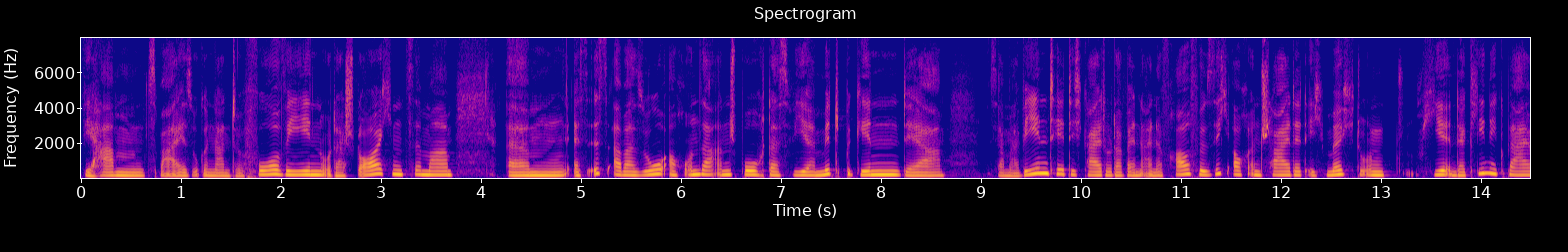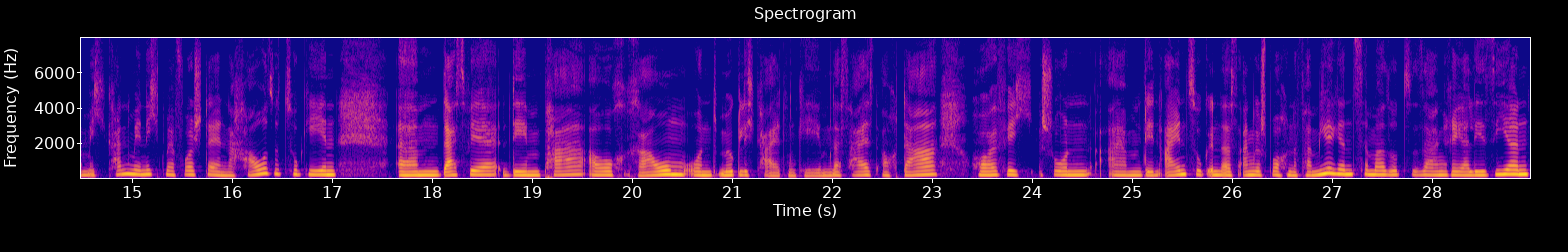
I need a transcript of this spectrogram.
Wir haben zwei sogenannte Vorwehen oder Storchenzimmer. Ähm, es ist aber so auch unser Anspruch, dass wir mit Beginn der ich sag mal, Wehentätigkeit oder wenn eine Frau für sich auch entscheidet, ich möchte und hier in der Klinik bleiben, ich kann mir nicht mehr vorstellen, nach Hause zu gehen, ähm, dass wir dem Paar auch Raum und Möglichkeiten geben. Das heißt, auch da häufig schon ähm, den Einzug in das angesprochene Familienzimmer sozusagen realisieren,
